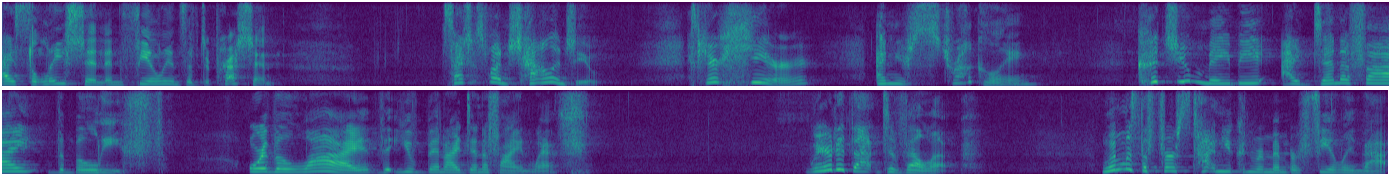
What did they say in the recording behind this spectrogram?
isolation and feelings of depression. So I just want to challenge you. If you're here and you're struggling, could you maybe identify the belief or the lie that you've been identifying with? Where did that develop? When was the first time you can remember feeling that?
